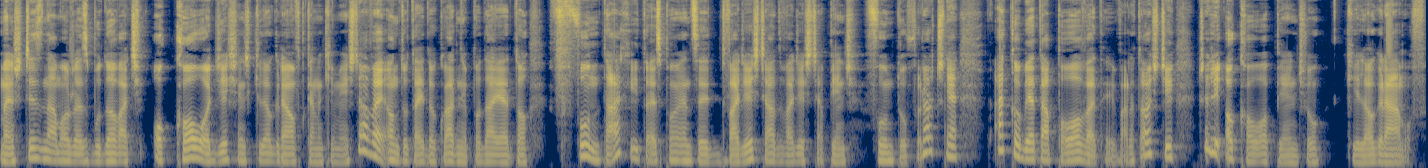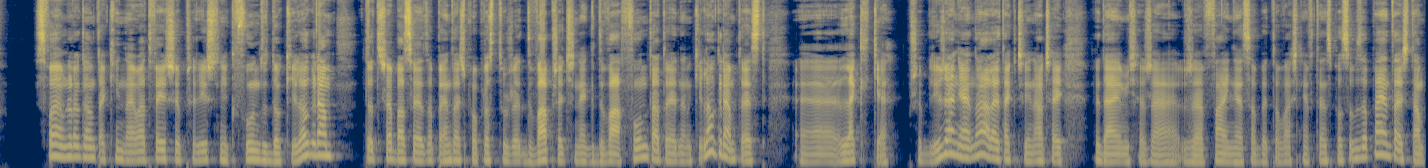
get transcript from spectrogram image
mężczyzna może zbudować około 10 kg tkanki mięśniowej. On tutaj dokładnie podaje to w funtach i to jest pomiędzy 20 a 25 funtów rocznie, a kobieta połowę tej wartości, czyli około 5 kg. Swoją drogą taki najłatwiejszy przelicznik funt do kilogram, to trzeba sobie zapamiętać po prostu, że 2,2 funta to 1 kg, to jest e, lekkie przybliżenie, no ale tak czy inaczej wydaje mi się, że, że fajnie sobie to właśnie w ten sposób zapamiętać. Tam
